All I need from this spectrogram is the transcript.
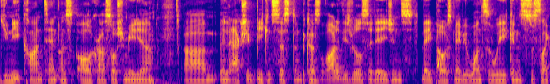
unique content on all across social media um, and actually be consistent because a lot of these real estate agents, they post maybe once a week and it's just like,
